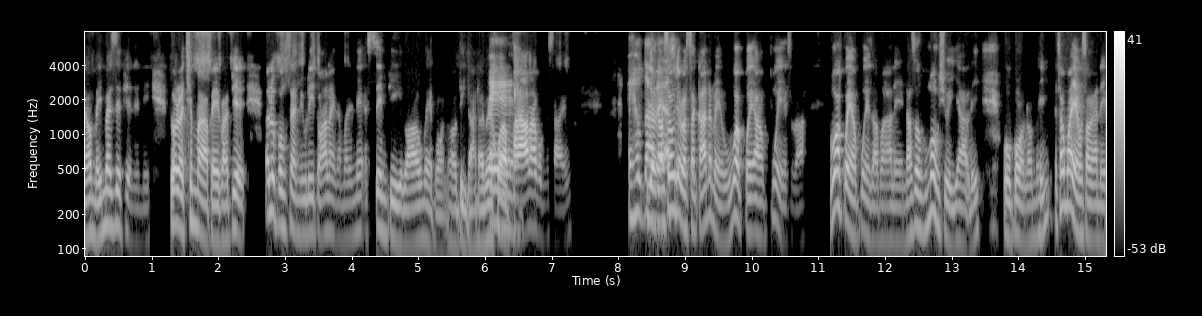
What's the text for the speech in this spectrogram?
နော် main message ဖြစ်နေနေသူကတော့ချစ်မှာပဲဘာဖြစ်အဲ့လိုပုံစံမျိုးလေးသွားလိုက်တာမှလည်းအဆင်ပြေသွားအောင်ပဲပေါ့နော်ဒီလားဒါပေမဲ့ကိုကဘာမှကိုမဆိုင်ဘူးအဲဟုတ်တာပဲနောက်ဆုံးကျတော့စကားနာမည်ဟိုကကွဲအောင်ပွင့်ရဆိုတာဟိုကကွဲအောင်ပွင့်စားပါလေနောက်ဆုံးဟိုမုံရွှေရလေဟိုပေါ့နော် main အချောက်မရအောင်ဆောင်ရနေ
